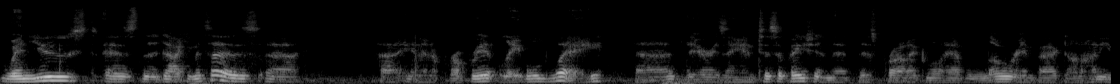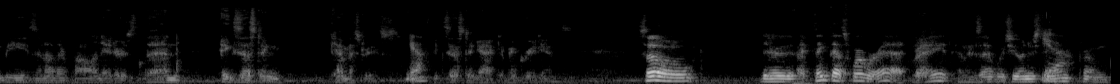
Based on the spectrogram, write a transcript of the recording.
when used, as the document says, uh, uh, in an appropriate labeled way, uh, there is an anticipation that this product will have lower impact on honeybees and other pollinators than existing chemistries, Yeah. existing active ingredients. So, there, I think that's where we're at, right? I mean, is that what you understand from?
